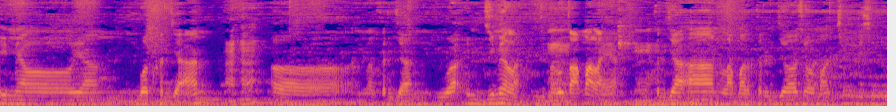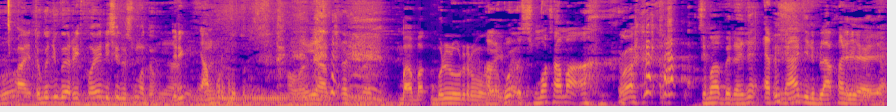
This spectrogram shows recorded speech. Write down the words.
email yang buat kerjaan Aha. eh email kerjaan gua Gmail lah Gmail Hmm. utama lah ya Hmm. kerjaan lamar kerja segala macem di situ Ah, itu gue juga revoy di situ semua tuh. Iya, Jadi iya. nyampur gue tuh. oh iya Babak belur. kalau gua semua sama cuma bedanya add-nya aja di belakang iya yang beda iya.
